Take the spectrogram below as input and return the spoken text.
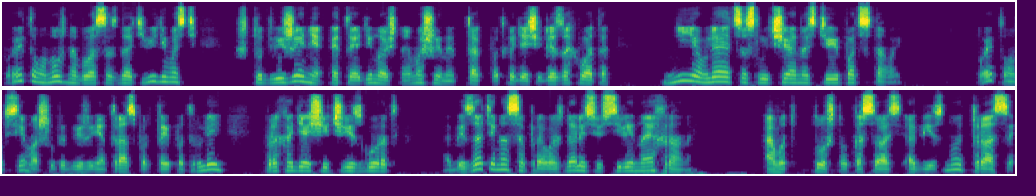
Поэтому нужно было создать видимость, что движение этой одиночной машины, так подходящей для захвата, не является случайностью и подставой. Поэтому все маршруты движения транспорта и патрулей, проходящие через город, обязательно сопровождались усиленной охраной. А вот то, что касалось объездной трассы,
